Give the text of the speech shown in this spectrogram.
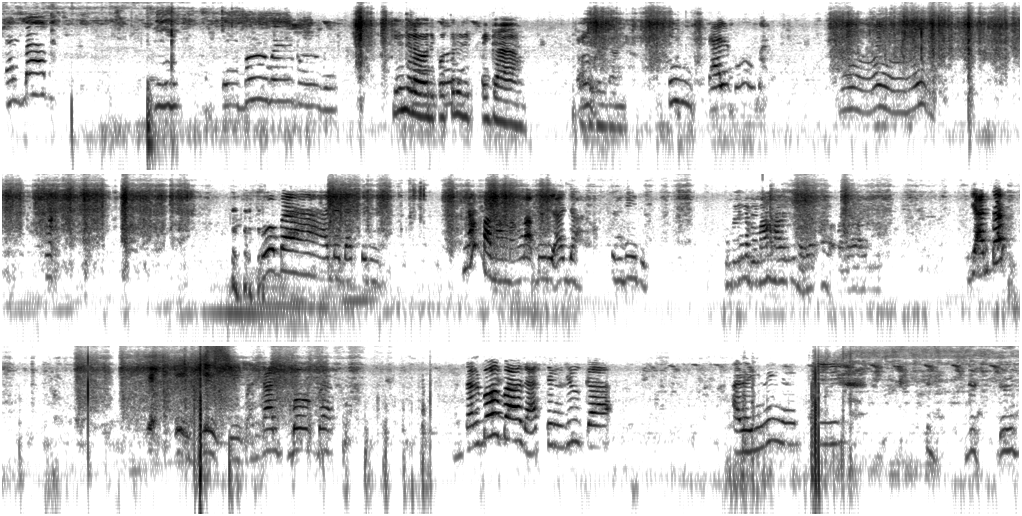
Bantal boba. Bantal boba, boba. Ada datang. Kenapa mama nggak beli aja sendiri? Na, may mahal ito. Bayad ka, nggak bayad. Diantar? Eh, eh, bantal boba. Bantal boba datang juga. Ada ini nanti. Dut,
